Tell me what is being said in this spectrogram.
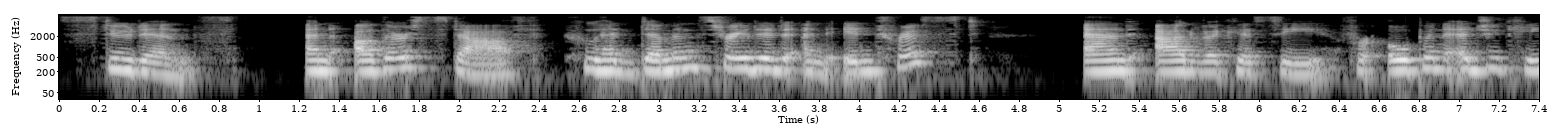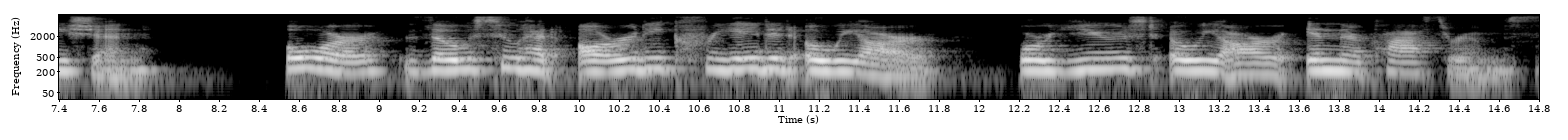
students, and other staff who had demonstrated an interest and advocacy for open education, or those who had already created OER or used OER in their classrooms.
